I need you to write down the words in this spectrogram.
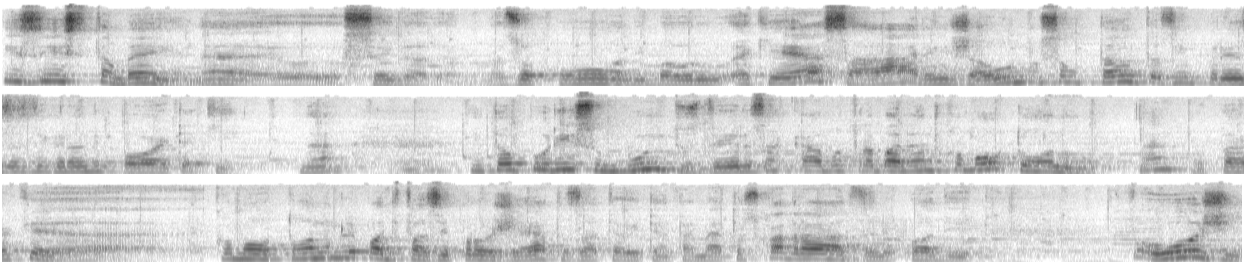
Existe também, né, eu, eu sei da, da Zopone, Bauru, é que essa área em Jaú não são tantas empresas de grande porte aqui. Né? Hum. Então, por isso, muitos deles acabam trabalhando como autônomo. Né? Porque, eh, como autônomo, ele pode fazer projetos até 80 metros quadrados, ele pode Hoje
